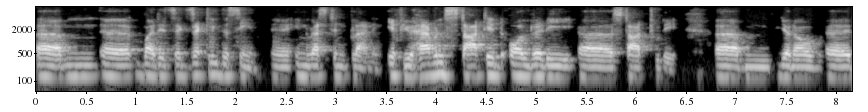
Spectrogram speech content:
Um, uh, but it's exactly the same. Uh, invest in planning. If you haven't started already, uh, start today. Um, you know, uh,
